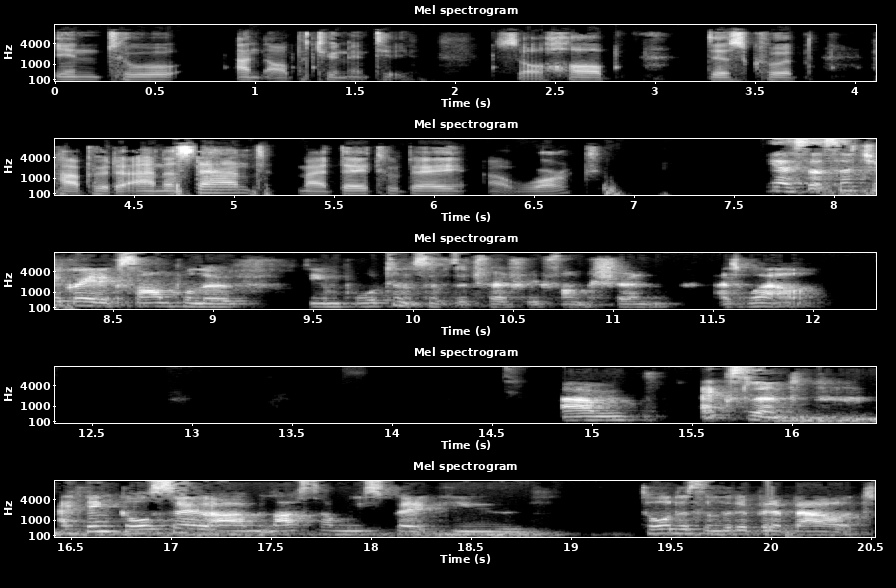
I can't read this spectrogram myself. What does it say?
into an opportunity. So hope this could help you to understand my day-to-day uh, work. Yes, that's such a great example of the importance of the treasury function as well. Um, excellent. I think also, um, last time we spoke, you told us a little bit about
